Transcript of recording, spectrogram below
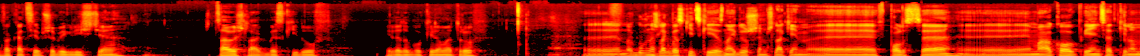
Wakacje przebiegliście. Cały szlak Beskidów. Ile to było kilometrów? E, No, główny szlak Beskidzki jest najdłuższym szlakiem e, w Polsce. E, Ma około 500 km.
